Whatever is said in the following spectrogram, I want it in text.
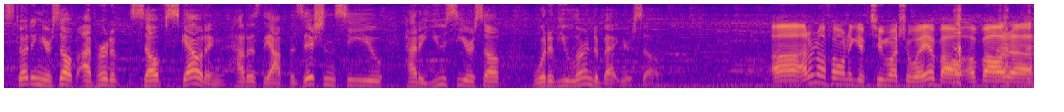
Studying yourself, I've heard of self scouting. How does the opposition see you? How do you see yourself? What have you learned about yourself? Uh, I don't know if I want to give too much away about about uh,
